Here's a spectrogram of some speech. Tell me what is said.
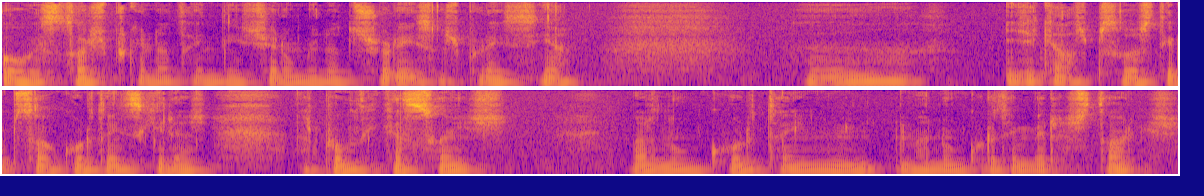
Ou stories porque ainda tenho de encher um minuto de chouriços, por isso, yeah. Ah, e aquelas pessoas tipo só curtem seguir as, as publicações, mas não curtem, mas não curtem ver as stories.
